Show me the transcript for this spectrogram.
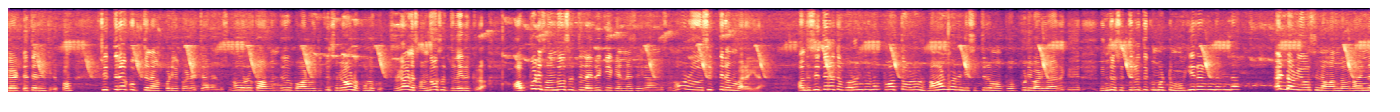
கேட்டு தெரிஞ்சிருப்போம். சித்திரகுப்தனை எப்படி படைச்சாருன்னு சொன்னால் ஒருக்கா வந்து பார்வதிக்கு சரியான புழுகு சரியான சந்தோஷத்தில் இருக்கிறா. அப்படி சந்தோஷத்தில் இருக்க என்ன செய்கிறான்னு சொன்னால் ஒரு சித்திரம் வரைகிறா. அந்த சித்திரத்தை வரைஞ்சோன்னு பார்த்தாலும் நான் வரைஞ்ச சித்திரம் அப்போ எப்படி வடிவா இருக்குது? இந்த சித்திரத்துக்கு மட்டும் உயிர் இருந்திருந்தா என்ற ஒரு யோசனை வந்தோன்னோ என்ன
